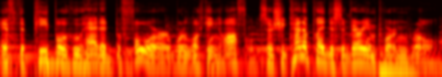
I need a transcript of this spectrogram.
if the people who had it before were looking awful. So she kind of played this a very important role.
